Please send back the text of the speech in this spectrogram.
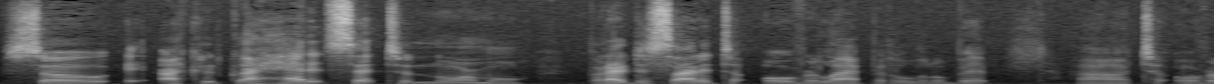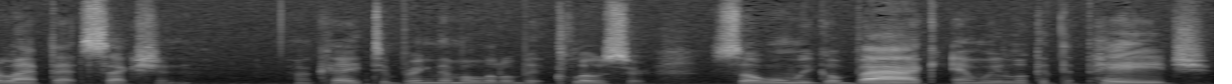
so I could I had it set to normal but I decided to overlap it a little bit uh, to overlap that section okay to bring them a little bit closer so when we go back and we look at the page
